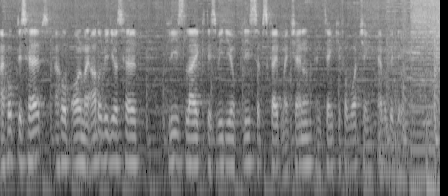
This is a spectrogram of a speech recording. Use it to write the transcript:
I hope this helps, I hope all my other videos help. Please like this video, please subscribe my channel and thank you for watching. Have a good day.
